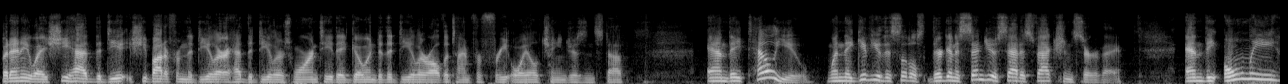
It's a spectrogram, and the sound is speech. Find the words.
But anyway, she had the de- she bought it from the dealer. I had the dealer's warranty. They'd go into the dealer all the time for free oil changes and stuff. And they tell you when they give you this little, they're going to send you a satisfaction survey, And the only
